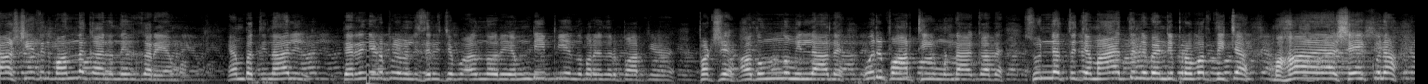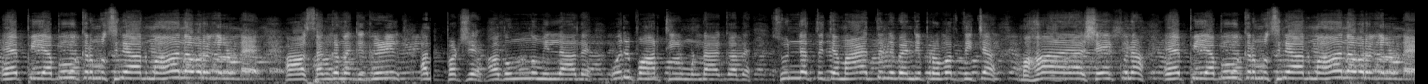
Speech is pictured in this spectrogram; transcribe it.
രാഷ്ട്രീയത്തിൽ വന്ന കാലം നിങ്ങൾക്കറിയാമോ? എൺപത്തിനാലിൽ തെരഞ്ഞെടുപ്പിൽ മത്സരിച്ച് വന്ന ഒരു എം ഡി പി എന്ന് പറയുന്ന ഒരു പാർട്ടിയാണ്. പക്ഷെ അതൊന്നുമില്ലാതെ ഒരു പാർട്ടിയും ഉണ്ടാക്കാതെ സുന്നത്ത് ജമായത്തിന് വേണ്ടി പ്രവർത്തിച്ച മഹാനായ ഷെയ്ഖുന എ പി അബൂബക്കർ മുസ്ലിയാർ മഹാനവറുകളുടെ ആ സംഘടനയ്ക്ക് കീഴിൽ പക്ഷെ അതൊന്നുമില്ലാതെ ഒരു പാർട്ടിയും ഉണ്ടാക്കാതെ സുന്നത്ത് ജമായത്തിന് വേണ്ടി പ്രവർത്തിച്ച മഹാനായ ഷെയ്ഖുന എ പി അബൂബക്കർ മുസ്ലിയാർ മഹാനവറുകളുടെ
